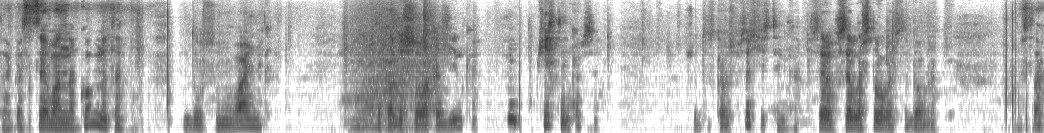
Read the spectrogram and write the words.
Так, ось це ванна комната, душ, умивальник. Така душова кабінка. Ну, Чистенько все. Що тут скажеш? Все чистенько. Все, все влаштовує, все добре. Ось так.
